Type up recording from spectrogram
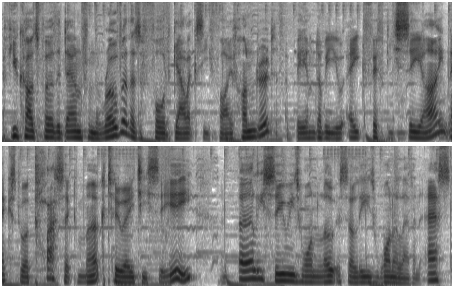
A few cars further down from the Rover, there's a Ford Galaxy 500, a BMW 850 Ci next to a classic Merc 280 CE, an early Series 1 Lotus Elise 111S,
